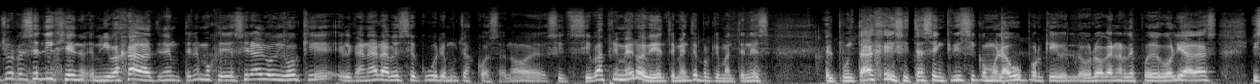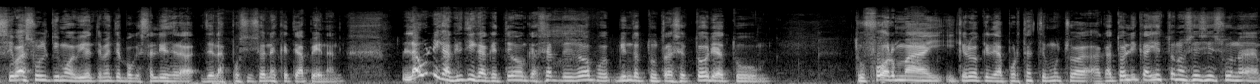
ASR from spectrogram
yo recién dije en, mi bajada, tenem- tenemos que decir algo, digo que el ganar a veces cubre muchas cosas, ¿no? Eh, si, si vas primero, evidentemente porque mantenés el puntaje, y si estás en crisis como la U porque logró ganar después de goleadas, y si vas último, evidentemente porque salís de, la- de las posiciones que te apenan. La única crítica que tengo que hacerte yo, pues, viendo tu trayectoria, tu, tu forma y, y creo que le aportaste mucho a, Católica y esto no sé si es una-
